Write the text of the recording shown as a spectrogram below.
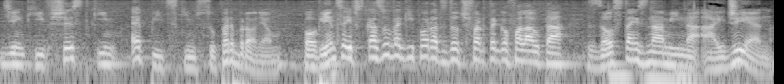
dzięki wszystkim epickim superbroniom. Po więcej wskazówek i porad do czwartego Fallouta zostań z nami na IGN.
